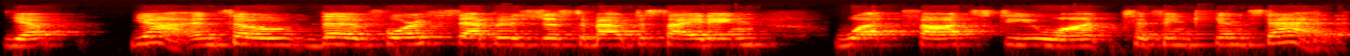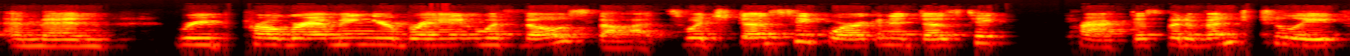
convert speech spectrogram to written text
Yep. Yeah. And so the fourth step is just about deciding what thoughts do you want to think instead and then reprogramming your brain with those thoughts, which does take work and it does take practice, but eventually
